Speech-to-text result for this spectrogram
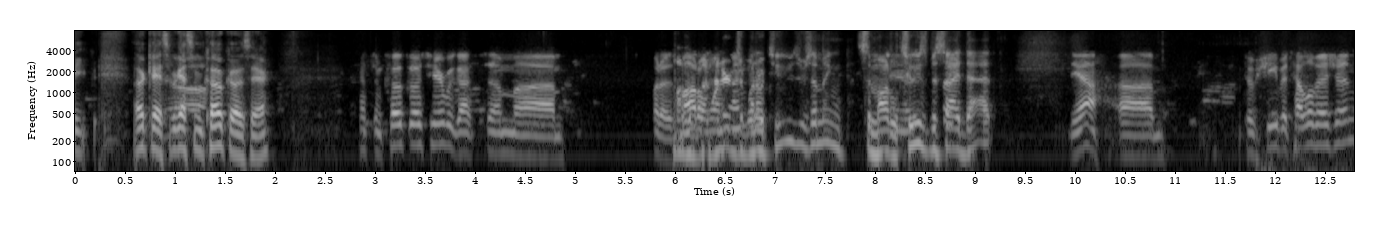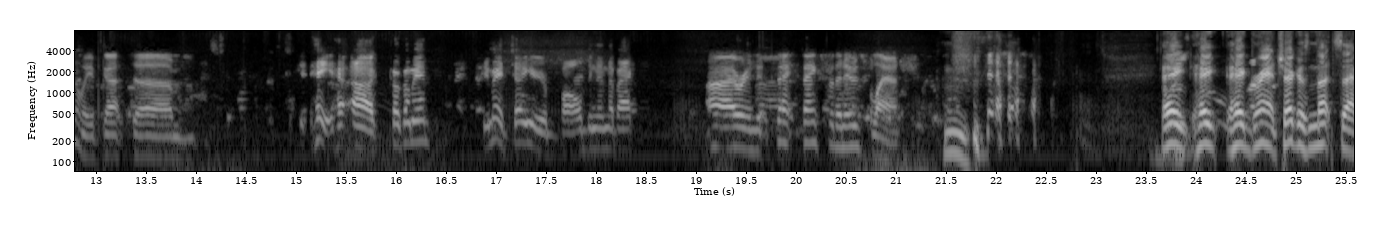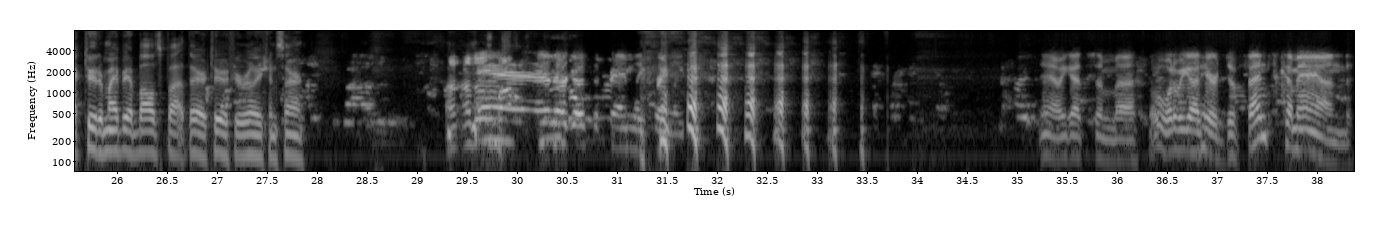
Okay, so we got some Cocos here. Got some Cocos here. We got some, um, what is Model Model 100s or 100? 102s or something. Some Model Yeah. 2s beside that. Yeah. Um, Toshiba television. We've got, um, Hey, uh, Coco Man, you may tell you you're balding in the back. I already. Th- thanks for the news flash. Hey, hey, hey, Grant, check his nutsack too. There might be a bald spot there too if you're really concerned. Are, are those my- And there goes the family friendly. yeah, we got some, uh, oh, what do we got here? Defense Command.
